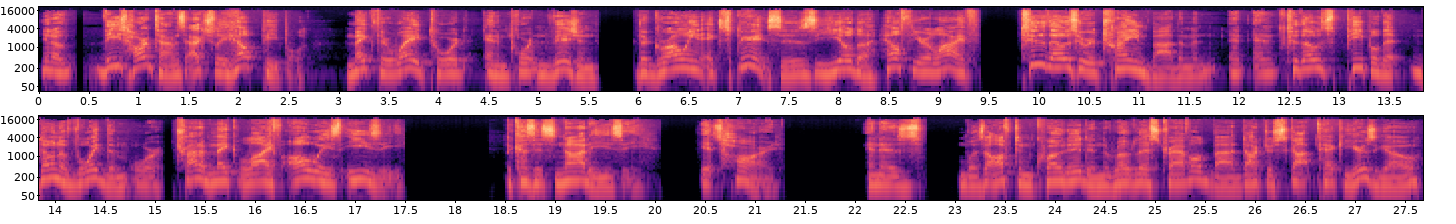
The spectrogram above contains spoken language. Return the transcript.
You know, these hard times actually help people make their way toward an important vision the growing experiences yield a healthier life to those who are trained by them and, and, and to those people that don't avoid them or try to make life always easy because it's not easy. It's hard. And as was often quoted in the road less traveled by Dr. Scott Peck years ago,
